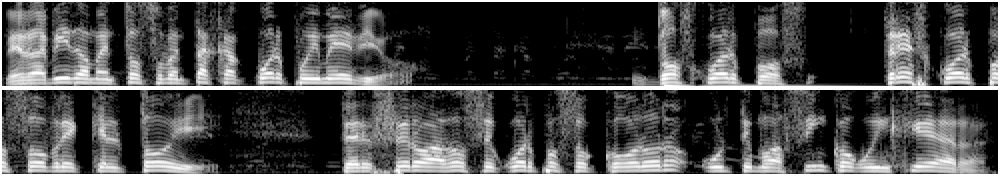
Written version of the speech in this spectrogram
Le da vida, aumentó su ventaja a cuerpo y medio. Dos cuerpos. Tres cuerpos sobre Keltoy. Tercero a 12 cuerpos O'Connor. Último a 5 Winger.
